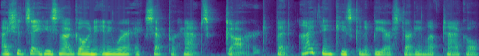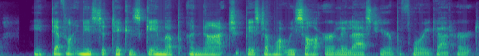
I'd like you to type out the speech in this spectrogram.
I should say he's not going anywhere except perhaps guard, but I think he's going to be our starting left tackle. He definitely needs to take his game up a notch based on what we saw early last year before he got hurt.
